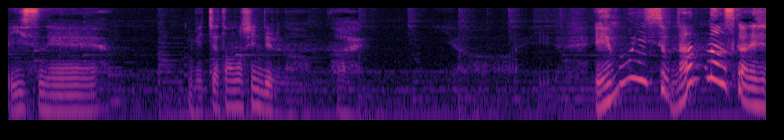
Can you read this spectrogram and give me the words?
いいっすね。めっちゃ楽しんでるな。はい。いやエモいっすよ。何なんすかね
